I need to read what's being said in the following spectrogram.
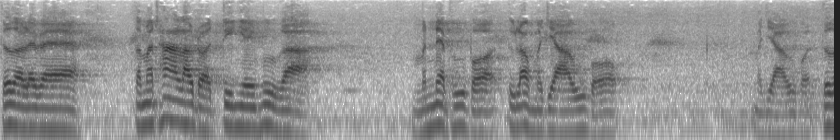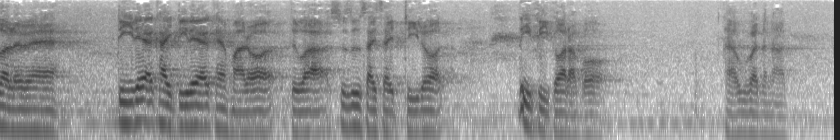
သို့တော်လည်းပဲသမထလောက်တော့တည်ငြိမ်မှုက မနဲ့ဘူးပေါ့သူလောက်မကြဘူးပေါ့မကြဘူးပေါ့သို့တော်လည်းပဲတည်တဲ့အခိုက်တည်တဲ့အခက်မှာတော့သူကစူးစူးဆိုင်ဆိုင်တည်တော့သိသိသွားတာပေါ့အဲဥပဒနာပ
